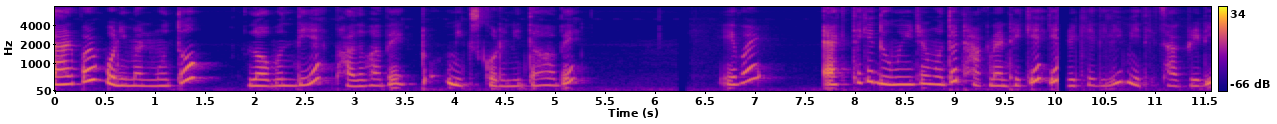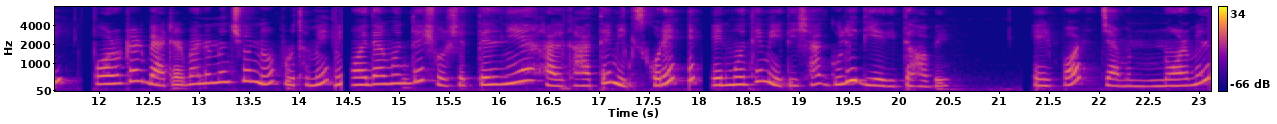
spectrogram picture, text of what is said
তারপর পরিমাণ মতো লবণ দিয়ে ভালোভাবে একটু মিক্স করে নিতে হবে। এবার এক থেকে দু মিনিটের মতো ঢাকনা ঢেকে রেখে দিলি মেথি শাক রেডি পরোটার ব্যাটার বানানোর জন্য প্রথমে ময়দার মধ্যে সর্ষের তেল নিয়ে হালকা হাতে মিক্স করে এর মধ্যে মেথি শাকগুলি দিয়ে দিতে হবে। এরপর যেমন নর্মাল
